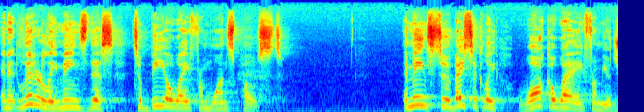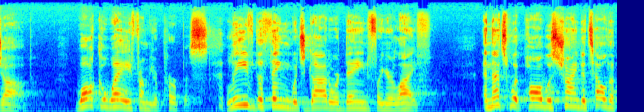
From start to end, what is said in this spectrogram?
And it literally means this to be away from one's post. It means to basically walk away from your job, walk away from your purpose, leave the thing which God ordained for your life. And that's what Paul was trying to tell them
